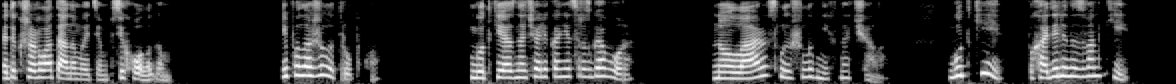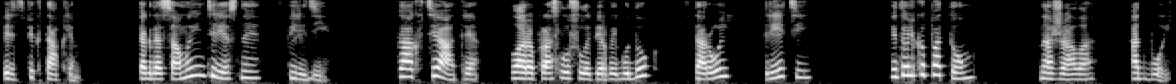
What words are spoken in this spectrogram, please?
Это к шарлатанам этим, психологам». И положила трубку. Гудки означали конец разговора. Но Лара слышала в них начало. Гудки походили на звонки перед спектаклем, когда самое интересное впереди. Как в театре. Лара прослушала первый гудок, второй, третий, и только потом нажала «Отбой».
